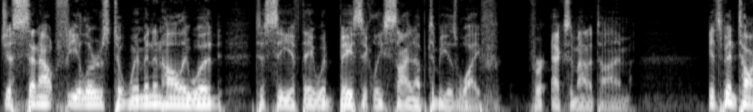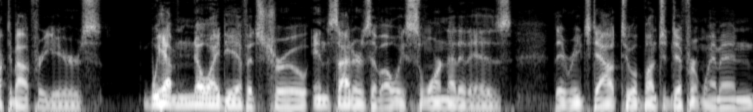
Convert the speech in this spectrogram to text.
just sent out feelers to women in Hollywood to see if they would basically sign up to be his wife for X amount of time. It's been talked about for years. We have no idea if it's true. Insiders have always sworn that it is. They reached out to a bunch of different women.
